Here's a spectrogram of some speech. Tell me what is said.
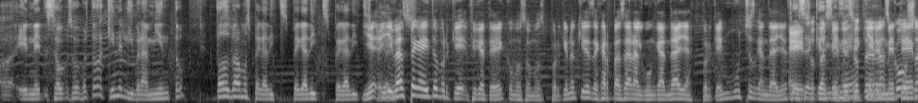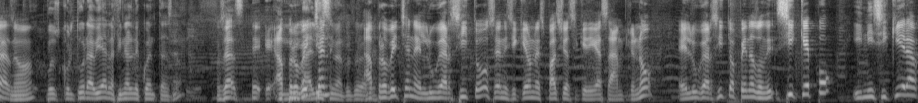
ah, en el- sobre, sobre todo aquí en el libramiento, todos vamos pegaditos, pegaditos, pegaditos. Y, vas pegadito porque, fíjate eh, cómo somos, porque no quieres dejar pasar algún gandalla, porque hay muchos gandallas Eso que también se es otra de quieren las meter, cosas. ¿no? Pues cultura vial, a final de cuentas, ¿no? O sea, eh, eh, aprovechan, aprovechan el lugarcito, o sea, ni siquiera un espacio así que digas amplio, no. El lugarcito apenas donde sí quepo y ni siquiera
